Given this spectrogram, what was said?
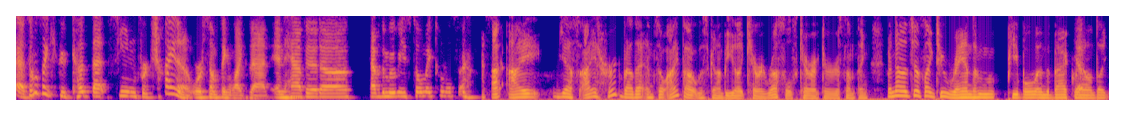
Yeah, it's almost like you could cut that scene for China or something like that and have it uh have the movie still make total sense. I, I yes, I had heard about that, and so I thought it was gonna be like Keri Russell's character or something. But no, it's just like two random people in the background. Like,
